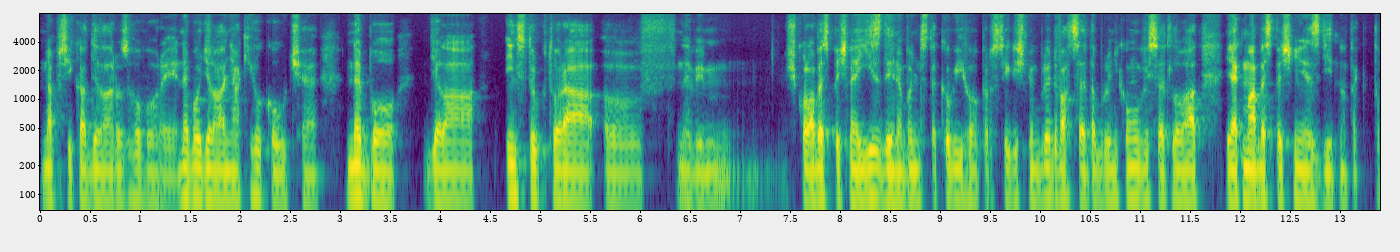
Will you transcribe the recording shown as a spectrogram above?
například dělá rozhovory, nebo dělá nějakého kouče, nebo dělá instruktora, eh, nevím, škola bezpečné jízdy nebo něco takového. Prostě když mi bude 20 a budu někomu vysvětlovat, jak má bezpečně jezdit, no tak to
